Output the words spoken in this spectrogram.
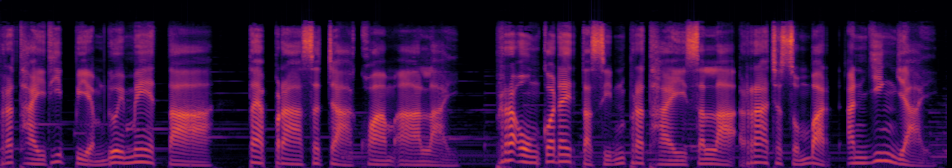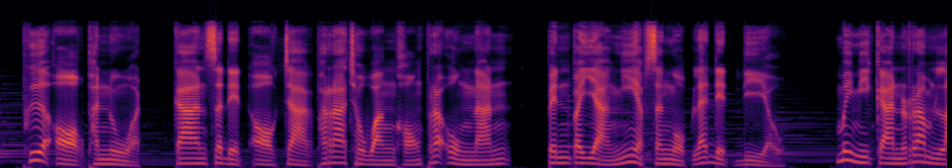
พระทัยที่เปี่ยมด้วยเมตตา แต่ปราศจากความอาลัย พระองค์ก็ได้ตัดสินพระทัยสละราชสมบัติอันยิ่งใหญ่ เพื่อออกผนวด การเสด็จออกจากพระราชวังของพระองค์นั้น เป็นไปอย่างเงียบสงบและเด็ดเดี่ยว ไม่มีการร่ำล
